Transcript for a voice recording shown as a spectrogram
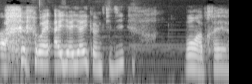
Ah, ouais, aïe aïe aïe, comme tu dis. Bon, après,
